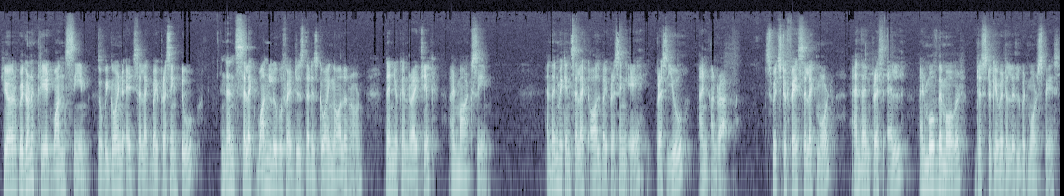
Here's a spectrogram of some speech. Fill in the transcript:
Here we're going to create one seam. So we go into edge select by pressing 2 and then select one loop of edges that is going all around. Then you can right click and mark seam. And then we can select all by pressing A, press U and unwrap. Switch to face select mode and then press L and move them over just to give it a little bit more space.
